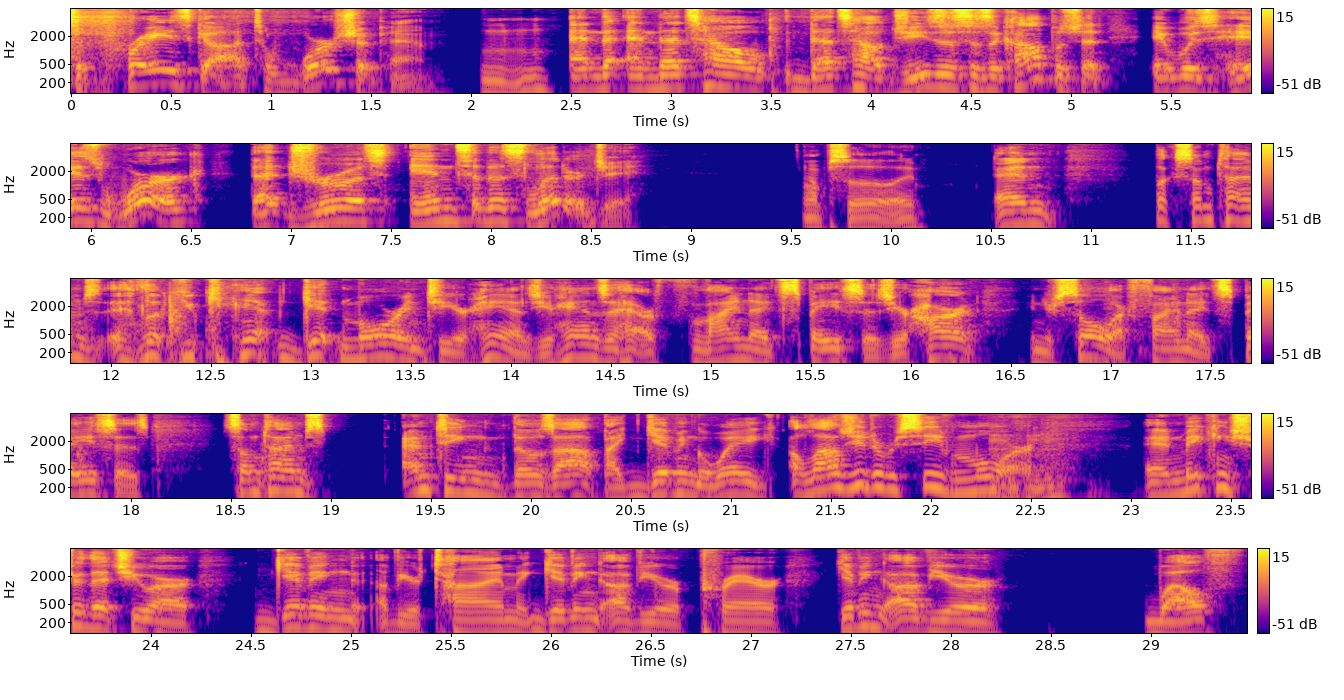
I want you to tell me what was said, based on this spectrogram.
to praise God, to worship Him. Mm-hmm. And and that's how that's how Jesus has accomplished it. It was His work that drew us into this liturgy. absolutely. And look, sometimes look, you can't get more into your hands. Your hands are finite spaces. Your heart and your soul are finite spaces. Sometimes emptying those out by giving away allows you to receive more. Mm-hmm. And making sure that you are giving of your time, giving of your prayer, giving of your wealth,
